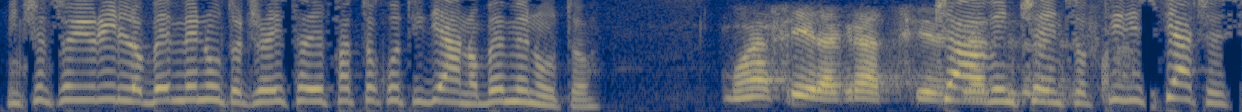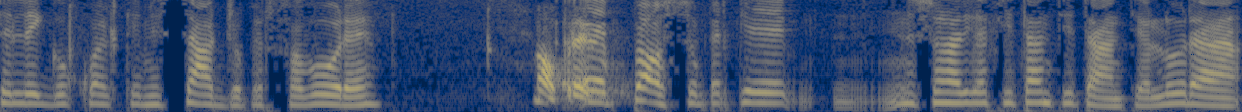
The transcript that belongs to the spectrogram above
Vincenzo Iurillo, benvenuto, giornalista del Fatto Quotidiano, benvenuto. Buonasera, grazie. Ciao grazie Vincenzo, ti dispiace se leggo qualche messaggio, per favore? No, prego. Eh, posso, perché ne sono arrivati tanti tanti, allora...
